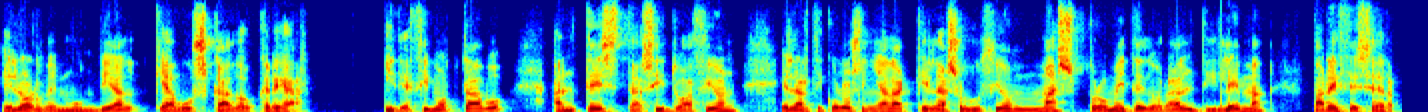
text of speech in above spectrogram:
el orden mundial que ha buscado crear. Y octavo, ante esta situación, el artículo señala que la solución más prometedora al dilema parece ser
